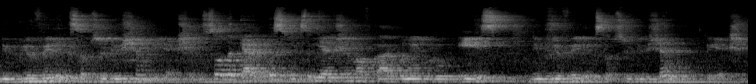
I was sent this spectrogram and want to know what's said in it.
nucleophilic substitution reaction so the characteristics reaction of carbonyl group is nucleophilic substitution reaction.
